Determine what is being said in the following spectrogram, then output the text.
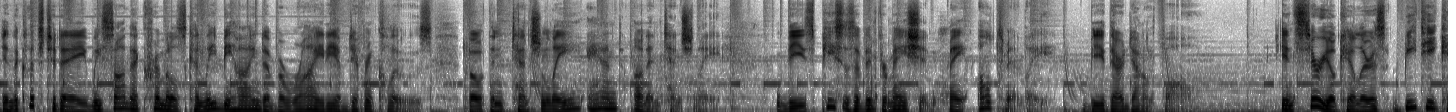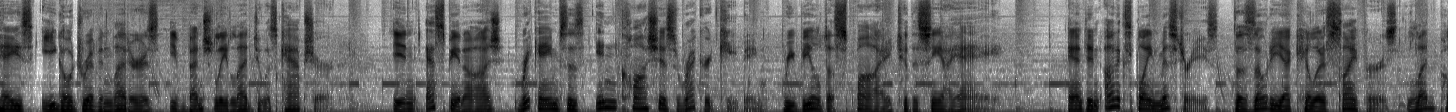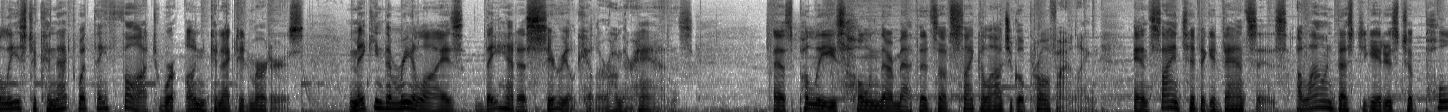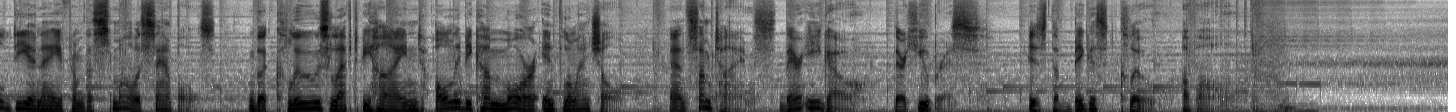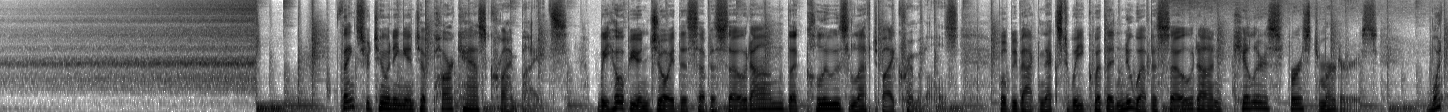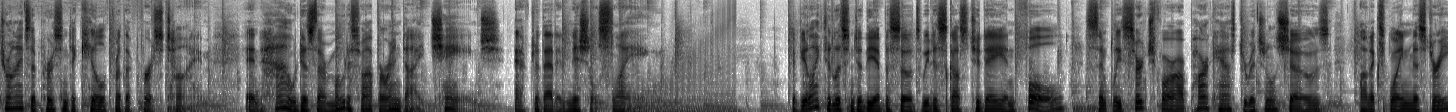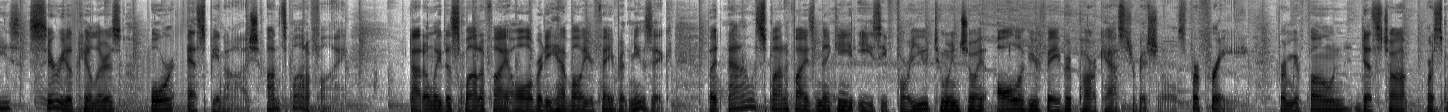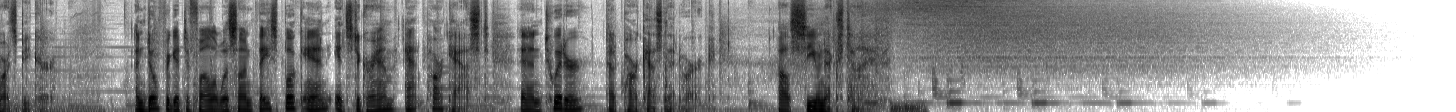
In the clips today, we saw that criminals can leave behind a variety of different clues, both intentionally and unintentionally. These pieces of information may ultimately be their downfall. In Serial Killers, BTK's ego driven letters eventually led to his capture. In Espionage, Rick Ames's incautious record keeping revealed a spy to the CIA. And in Unexplained Mysteries, the Zodiac Killer's ciphers led police to connect what they thought were unconnected murders, making them realize they had a serial killer on their hands. As police honed their methods of psychological profiling, and scientific advances allow investigators to pull DNA from the smallest samples. The clues left behind only become more influential, and sometimes their ego, their hubris, is the biggest clue of all. Thanks for tuning into Parcast Crime Bites. We hope you enjoyed this episode on the clues left by criminals. We'll be back next week with a new episode on killers' first murders. What drives a person to kill for the first time? And how does their modus operandi change after that initial slaying? If you'd like to listen to the episodes we discussed today in full, simply search for our Parcast original shows, Unexplained Mysteries, Serial Killers, or Espionage on Spotify. Not only does Spotify already have all your favorite music, but now Spotify is making it easy for you to enjoy all of your favorite Parcast originals for free from your phone, desktop, or smart speaker. And don't forget to follow us on Facebook and Instagram at Parcast and Twitter at Parcast Network. I'll see you next time.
